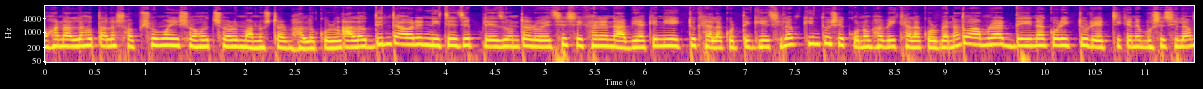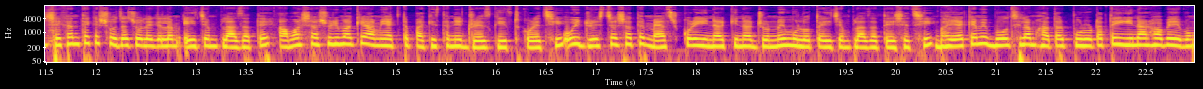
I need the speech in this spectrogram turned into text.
মহান আল্লাহ তালা সবসময় এই সহজ সরল মানুষটার ভালো করুক। আলাউদ্দিন টাওয়ারের নিচে যে প্লে জোনটা রয়েছে, সেখানে নাবিয়াকে নিয়ে একটু খেলা করতে গিয়েছিলাম, কিন্তু সে কোনোভাবেই খেলা করবে না। তো আমরা আর দেরি না করে একটু রেড চিকেনে বসেছিলাম। সেখান থেকে সোজা চলে গেলাম এইচ এম প্লাজাতে আমার শাশুড়ি মাকে আমি একটা পাকিস্তানি ড্রেস গিফট করেছি। ওই ড্রেসটার সাথে ম্যাচ করে ইনার কেনার জন্যই মূলত এইচ এম প্লাজাতে এসেছি। ভাইয়াকে আমি বলছিলাম হাতার পুরোটাতেই ইনার হবে এবং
